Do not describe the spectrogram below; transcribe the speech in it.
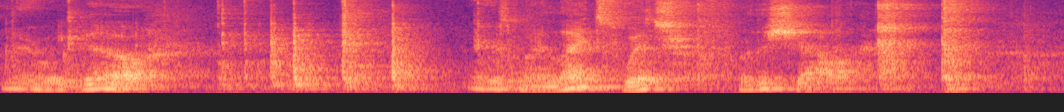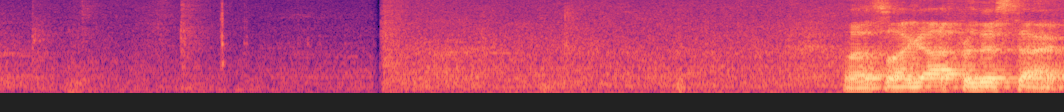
There we go. There's my light switch for the shower. Well, that's all I got for this time.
